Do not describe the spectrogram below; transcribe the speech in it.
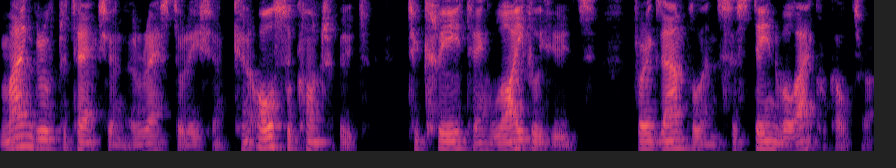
Mangrove protection and restoration can also contribute to creating livelihoods, for example, in sustainable aquaculture.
